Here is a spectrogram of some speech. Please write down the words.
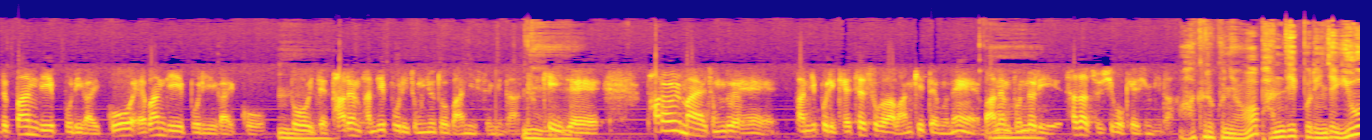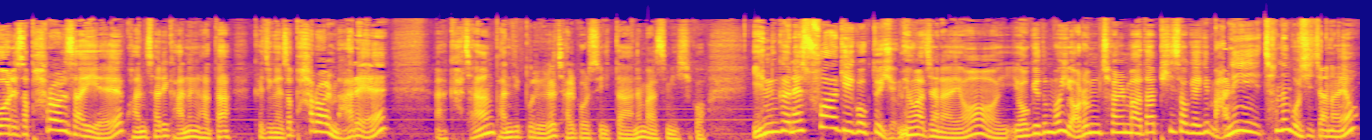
늑반딧불이가 있고 애반딧불이가 있고 또 이제 다른 반딧불이 종류도 많이 있습니다. 특히 이제 8월 말 정도에 반딧불이 개체 수가 많기 때문에 많은 분들이 찾아주시고 계십니다. 아, 그렇군요. 반딧불이 이제 6월에서 8월 사이에 관찰이 가능하다. 그 중에서 8월 말에 아, 가장 반딧불이를 잘 볼 수 있다는 말씀이시고 인근의 수화 계곡도 유명하잖아요. 여기도 뭐 여름철마다 피서객이 많이 찾는 곳이잖아요.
